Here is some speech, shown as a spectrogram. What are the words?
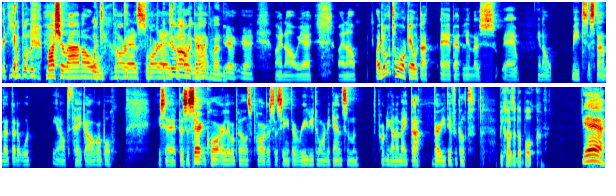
yeah, but like, Mascherano, We're Torres, we're- we're Suarez, doing the whole right without gang. them, Andy. Yeah, yeah, I know. Yeah, I know. I'd love it to work out that uh, Pep Lijnders, uh, you know, meets the standard that it would, you know, to take over. But he said there's a certain quarter of Liverpool supporters that seem to really turn against him, and it's probably going to make that very difficult. Because of the book. Yeah,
